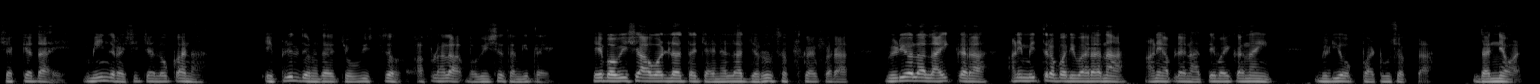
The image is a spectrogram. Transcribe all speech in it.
शक्यता आहे. मीन राशीच्या लोकांना एप्रिल दोन हजार चोवीसचं आपणाला भविष्य सांगितलं आहे हे भविष्य आवडलं तर चॅनलला जरूर सबस्क्राईब करा व्हिडिओला लाईक करा आणि मित्रपरिवारांना आणि आपल्या नातेवाईकांनाही व्हिडिओ पाठवू शकता. धन्यवाद.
